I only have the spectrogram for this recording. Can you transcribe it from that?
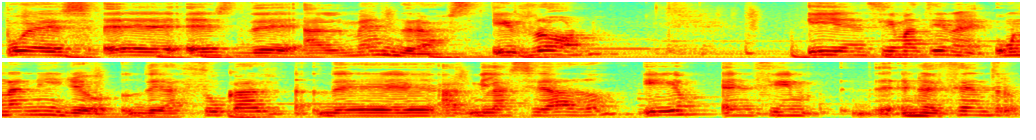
Pues eh, es de almendras y ron y encima tiene un anillo de azúcar de glaseado y encima, en el centro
